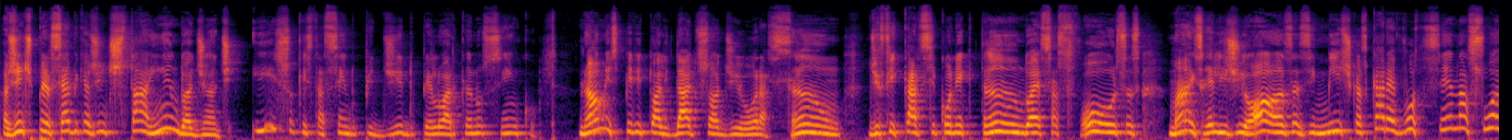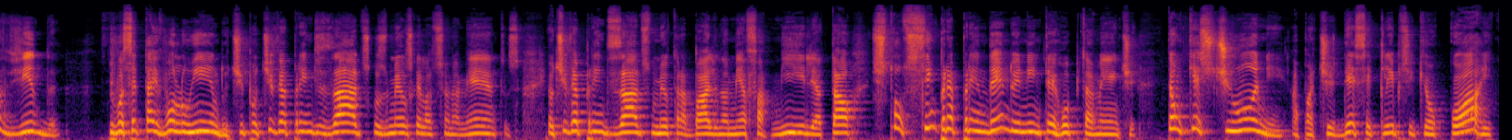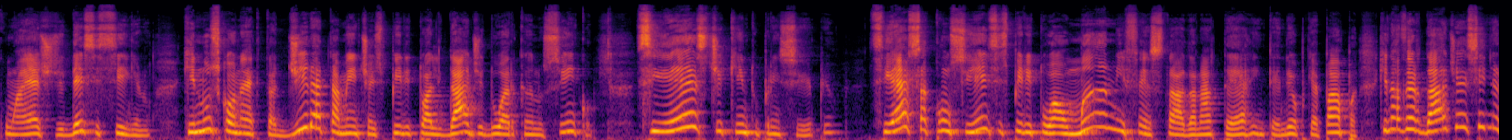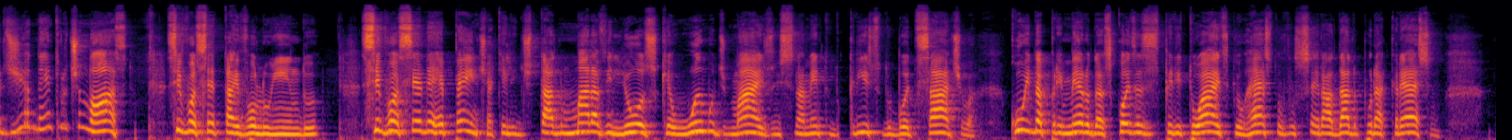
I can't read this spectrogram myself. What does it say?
A gente percebe que a gente está indo adiante. Isso que está sendo pedido pelo Arcano 5. Não é uma espiritualidade só de oração, de ficar se conectando a essas forças mais religiosas e místicas. Cara, é você na sua vida. Se você está evoluindo, tipo, eu tive aprendizados com os meus relacionamentos, eu tive aprendizados no meu trabalho, na minha família, tal. Estou sempre aprendendo ininterruptamente. Então questione a partir desse eclipse que ocorre com a égide desse signo, que nos conecta diretamente à espiritualidade do arcano 5, se este quinto princípio, se essa consciência espiritual manifestada na Terra, entendeu? Porque é Papa, que na verdade é essa energia dentro de nós. Se você está evoluindo, se você, de repente, aquele ditado maravilhoso que eu amo demais, o ensinamento do Cristo, do Bodhisattva, Cuida primeiro das coisas espirituais, que o resto vos será dado por acréscimo.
